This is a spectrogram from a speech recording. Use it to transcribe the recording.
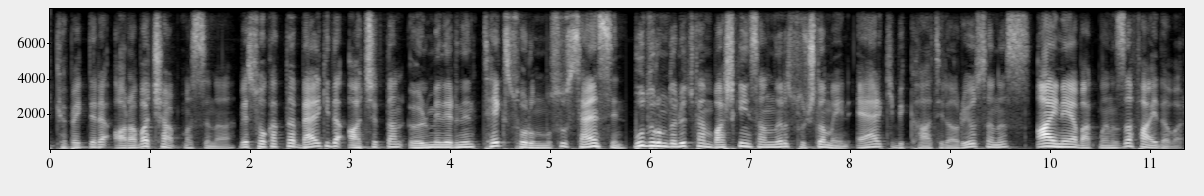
köpeklere araba çarpmasına ve sokakta belki de açlıktan ölmelerinin tek sorumlusu sensin. Bu durumda lütfen başka insanları suçlamayın. Eğer ki bir katil arıyorsanız aynaya bakmanıza fayda var.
